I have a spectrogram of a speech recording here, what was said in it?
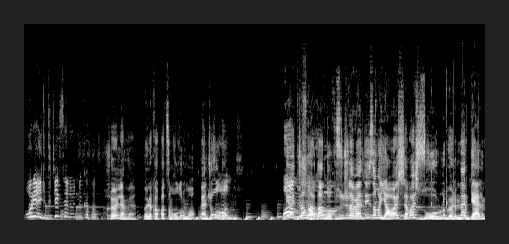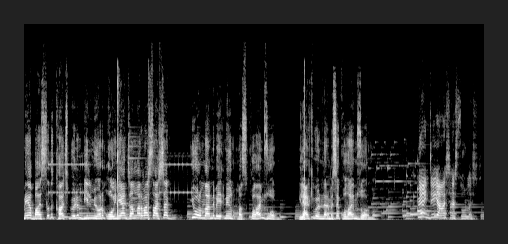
oraya gidecek sen önünü kapatma. Şöyle mi? Böyle kapatsam olur mu? Bence oldu. Olmuş. Evet Olmuş canlar oldu. daha 9. leveldeyiz ama yavaş yavaş zorlu bölümler gelmeye başladı. Kaç bölüm bilmiyorum. Oynayan canlar varsa aşağı yorumlarını belirtmeyi unutmasın. Kolay mı zor mu? İleriki bölümler mesela kolay mı zor mu? Bence yavaş yavaş zorlaşacak.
